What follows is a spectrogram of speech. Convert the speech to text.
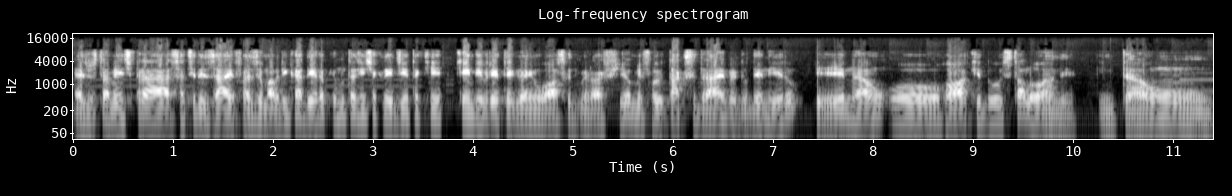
é justamente para satirizar e fazer uma brincadeira, porque muita gente acredita que quem deveria ter ganho o Oscar de melhor filme foi o Taxi Driver do De Niro e não o Rock do Stallone. Então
